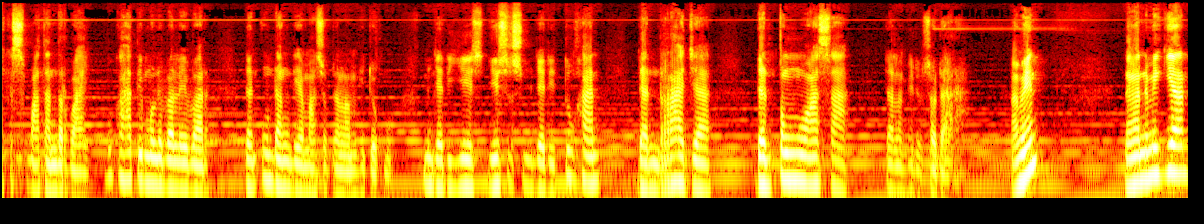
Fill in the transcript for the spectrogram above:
kesempatan terbaik. Buka hatimu lebar-lebar dan undang dia masuk dalam hidupmu. Menjadi Yesus menjadi Tuhan dan Raja dan penguasa dalam hidup saudara. Amin. Dengan demikian,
